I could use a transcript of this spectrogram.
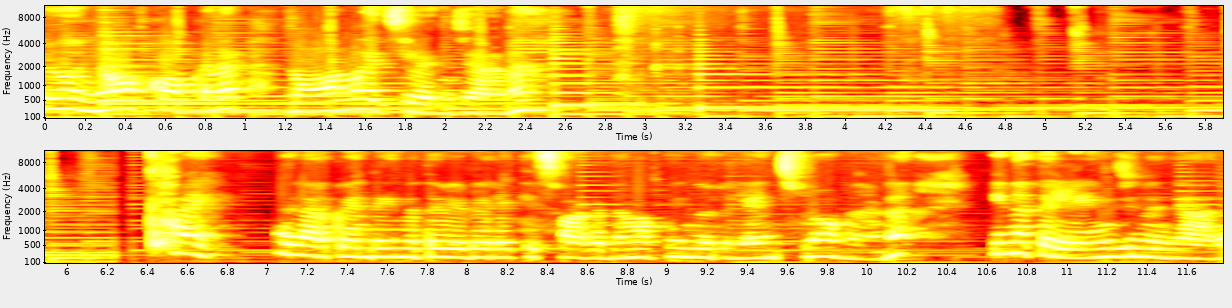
ഇന്നൊരു നോ കോക്കനട്ട് നോൺ വെജ് ലഞ്ചാണ് ഹായ് എല്ലാവർക്കും എന്റെ ഇന്നത്തെ വീഡിയോയിലേക്ക് സ്വാഗതം. അപ്പോൾ ഇന്നൊരു ലഞ്ച് വ്ലോഗാണ് ഇന്നത്തെ ലഞ്ചിന് ഞാൻ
